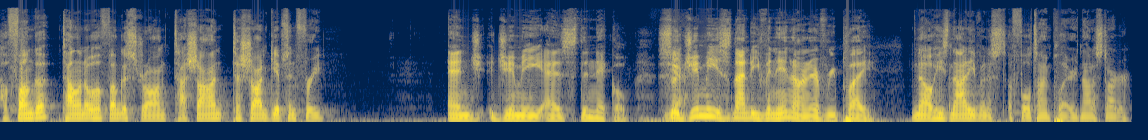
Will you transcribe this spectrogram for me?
Hufanga, Talanoa Hufanga strong, Tashaun Tashaun Gipson free. And J- Jimmy as the nickel. So Yeah. Jimmy is not even in on every play. No, he's not even a, full time player. He's not a starter.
